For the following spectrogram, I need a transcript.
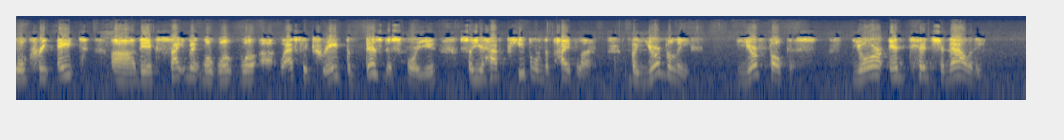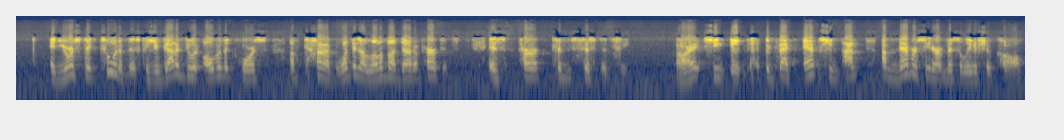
will create uh, the excitement. Will will will, uh, will actually create the business for you, so you have people in the pipeline. But your belief, your focus, your intentionality, and your stick to itiveness, because you've got to do it over the course of time. One thing I love about Donna Perkins is her consistency. All right, she. In fact, she. I, I've never seen her miss a leadership call.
